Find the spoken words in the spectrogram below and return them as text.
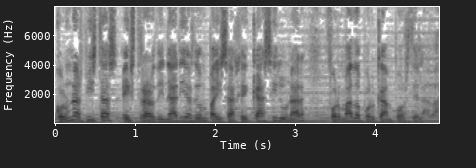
con unas vistas extraordinarias de un paisaje casi lunar formado por campos de lava.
